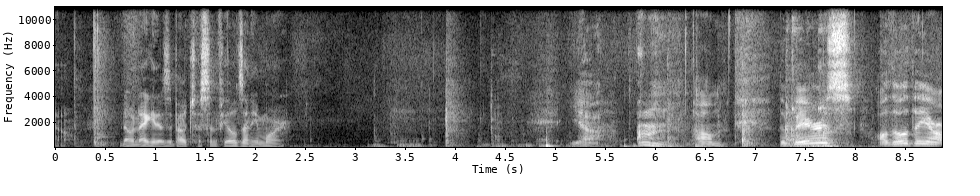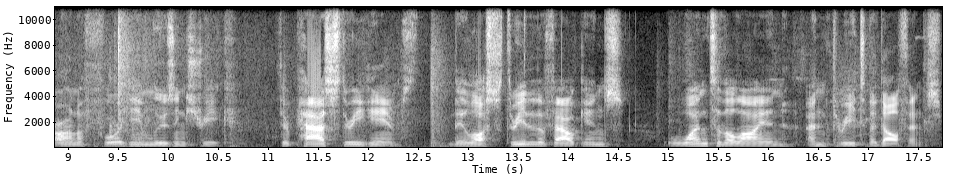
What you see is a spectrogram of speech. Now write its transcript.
No. No negatives about Justin Fields anymore. Yeah. um, the Bears, although they are on a four-game losing streak, their past three games, they lost three to the Falcons, one to the Lion, and three to the Dolphins.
